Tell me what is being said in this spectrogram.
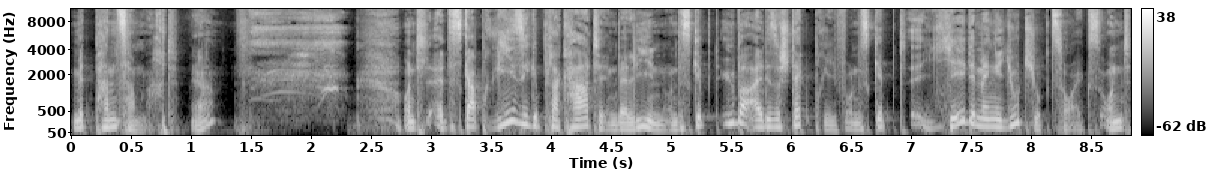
mit Panzern macht, ja. Und äh, es gab riesige Plakate in Berlin und es gibt überall diese Steckbriefe und es gibt äh, jede Menge YouTube-Zeugs. Und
